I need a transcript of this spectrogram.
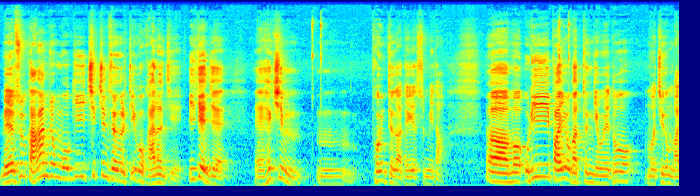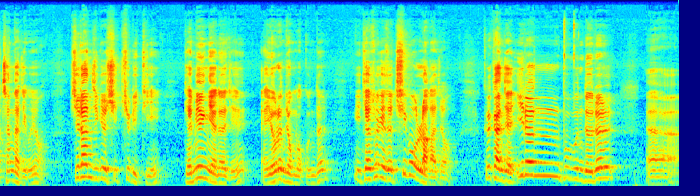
매수 강한 종목이 직진성을 띠고 가는지 이게 이제 예, 핵심 음, 포인트가 되겠습니다. 어, 뭐 우리 바이오 같은 경우에도 뭐 지금 마찬가지고요. 질환지교 시큐리티, 대명에너지 이런 종목군들 이 계속해서 치고 올라가죠. 그러니까 이제 이런 부분들을 어,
